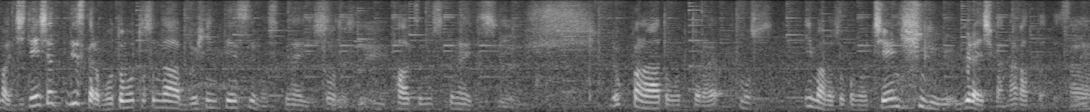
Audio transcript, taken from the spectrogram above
まあ、自転車ですからもともとそんな部品点数も少ないですしそうですね。パーツも少ないですし、どっかなと思ったらもう今のそこのチェーンリングぐらいしかなかったんですね。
